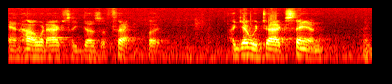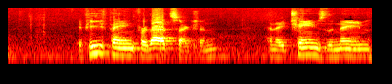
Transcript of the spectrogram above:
and how it actually does affect, but I get what Jack's saying. If he's paying for that section and they change the name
